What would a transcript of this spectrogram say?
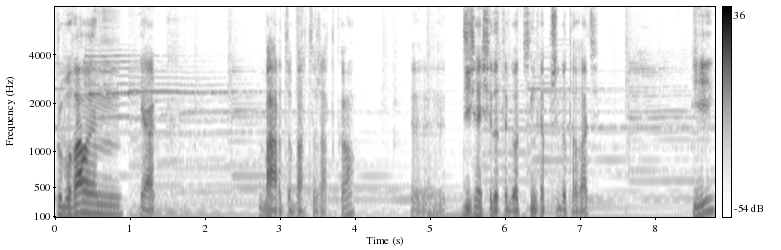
Próbowałem jak bardzo, bardzo rzadko yy, dzisiaj się do tego odcinka przygotować i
